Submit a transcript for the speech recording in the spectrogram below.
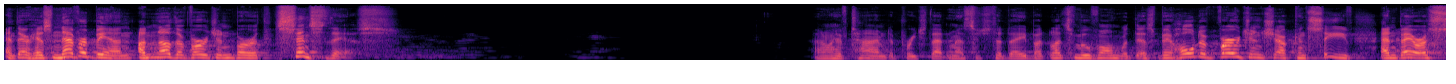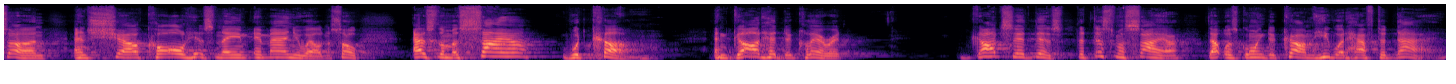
And there has never been another virgin birth since this. I don't have time to preach that message today, but let's move on with this. Behold, a virgin shall conceive and bear a son and shall call his name Emmanuel. So, as the Messiah would come, and God had declared it, God said this, that this Messiah that was going to come, he would have to die.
